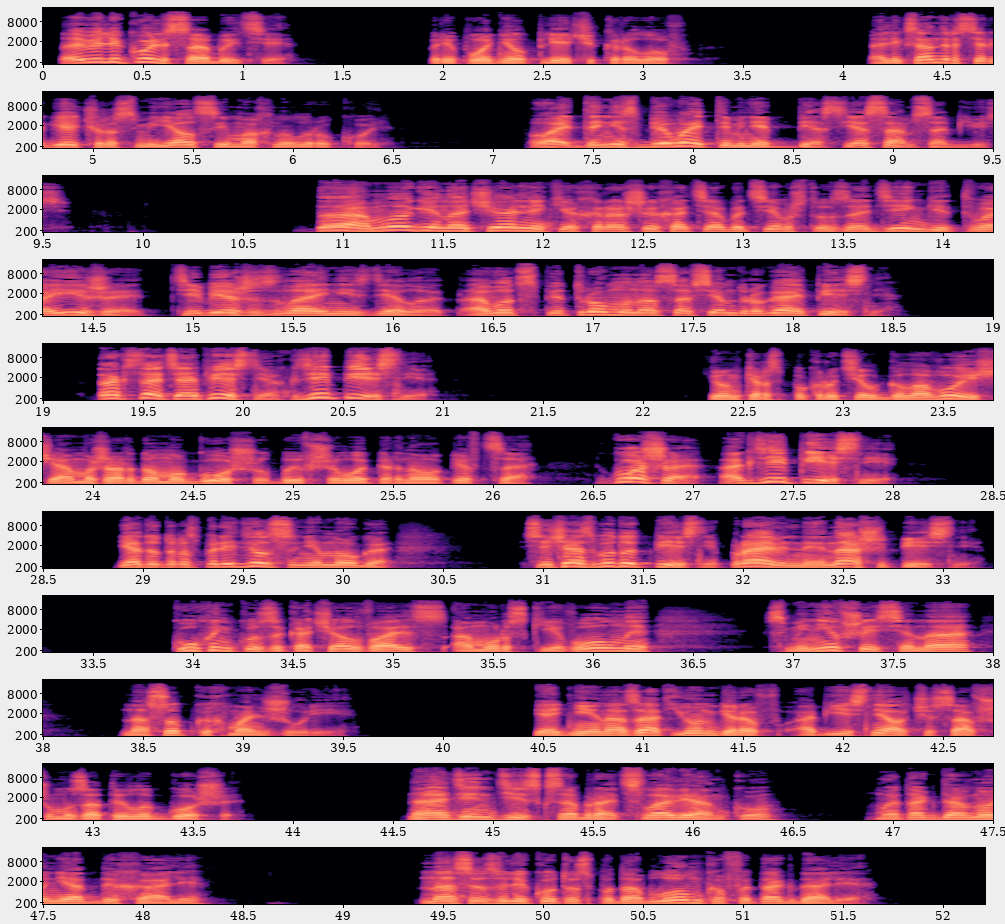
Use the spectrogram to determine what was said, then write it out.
«А велико ли событие?» — приподнял плечи Крылов. Александр Сергеевич рассмеялся и махнул рукой. «Ой, да не сбивай ты меня, бес, я сам собьюсь». Да, многие начальники хороши хотя бы тем, что за деньги твои же, тебе же зла и не сделают. А вот с Петром у нас совсем другая песня. Да, кстати, о песнях. Где песни? Юнкерс покрутил головой, ища мажордома Гошу, бывшего оперного певца. «Гоша, а где песни?» «Я тут распорядился немного. Сейчас будут песни, правильные, наши песни». Кухоньку закачал вальс «Амурские волны», сменившийся на «На сопках Маньчжурии». Пять дней назад Юнгеров объяснял чесавшему затылок Гоши. «На один диск собрать славянку. Мы так давно не отдыхали. Нас извлекут из-под обломков и так далее.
